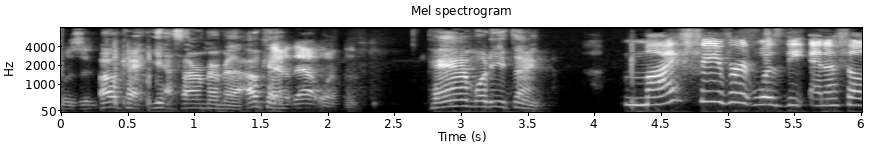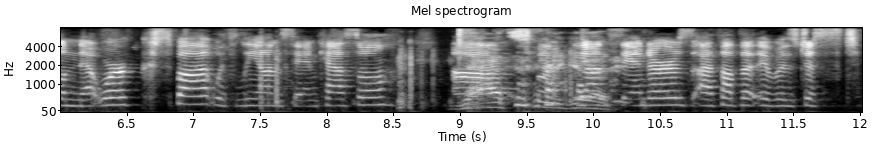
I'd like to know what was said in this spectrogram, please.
was it, Okay, yes, I remember that. Okay, yeah, that one. Pam, what do you think? My favorite was the NFL Network spot with Leon Sandcastle. Uh, That's pretty Deion good. Sanders. I thought that it was just.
